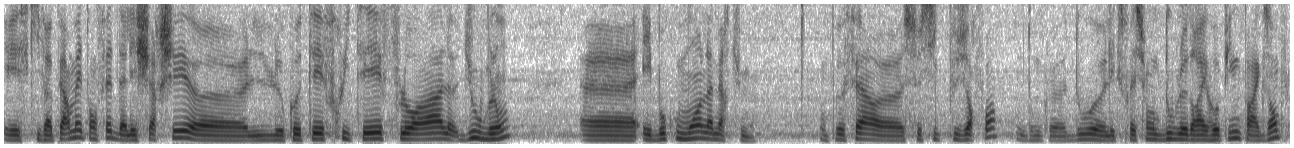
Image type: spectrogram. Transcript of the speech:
Et ce qui va permettre en fait d'aller chercher le côté fruité, floral du houblon et beaucoup moins l'amertume. On peut faire ce cycle plusieurs fois, donc d'où l'expression double dry hopping par exemple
